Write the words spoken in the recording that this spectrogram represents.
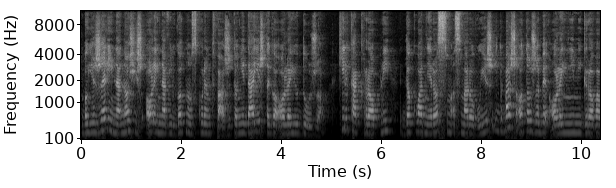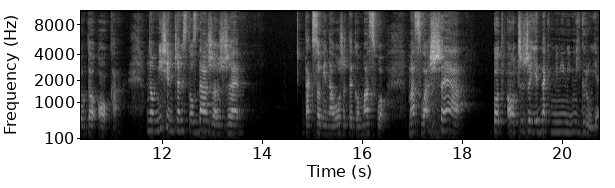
bo jeżeli nanosisz olej na wilgotną skórę twarzy, to nie dajesz tego oleju dużo. Kilka kropli dokładnie rozsmarowujesz i dbasz o to, żeby olej nie migrował do oka. No mi się często zdarza, że tak sobie nałożę tego masło, masła shea pod oczy, że jednak mi, mi migruje,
